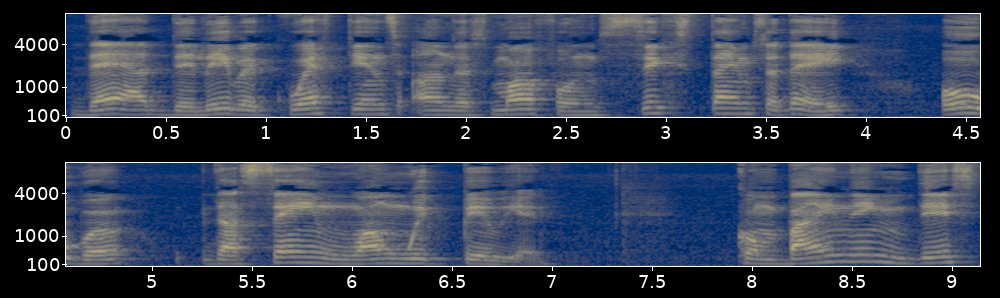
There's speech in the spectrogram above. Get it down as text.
that delivered questions on the smartphone six times a day over the same one week period. Combining this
